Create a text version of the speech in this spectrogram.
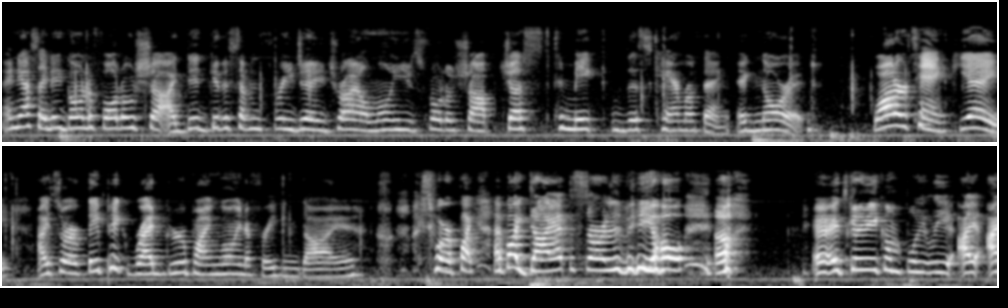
And yes, I did go into Photoshop. I did get a 7 free day trial and only use Photoshop just to make this camera thing. Ignore it. Water tank, yay. I swear, if they pick red group, I'm going to freaking die. I swear, if I, if I die at the start of the video, uh, it's going to be completely... I, I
